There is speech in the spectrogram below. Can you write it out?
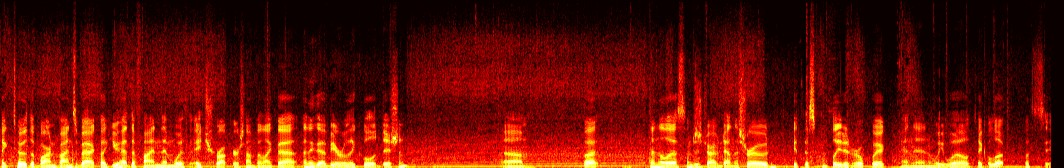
like tow the barn finds back like you had to find them with a truck or something like that. I think that'd be a really cool addition. Um, but nonetheless, I'm just driving down this road, get this completed real quick, and then we will take a look. Let's see.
